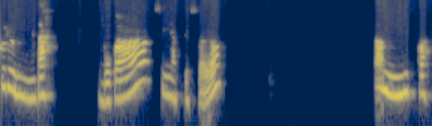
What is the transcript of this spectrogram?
흐른다. 뭐가 생략됐어요? 땀이니까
